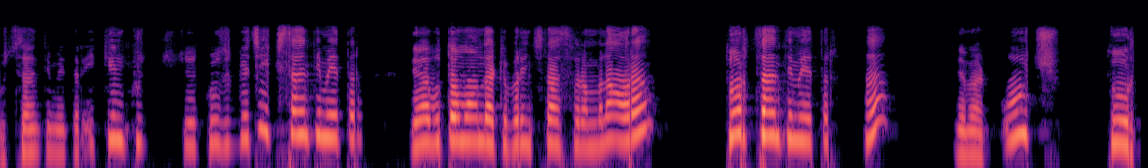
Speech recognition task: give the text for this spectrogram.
uch santimetr. Ikkinchi ko'zgacha ikki santimetr. Demak bu tomondagi birinchi tasvirim bilan oram to'rt santimetr ha? Demak uch to'rt.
